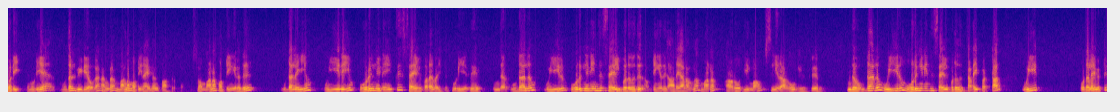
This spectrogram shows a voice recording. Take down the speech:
மொழி என்னுடைய முதல் வீடியோவில் நம்ம மனம் அப்படின்னா என்னன்னு பார்த்துருப்போம் ஸோ மனம் அப்படிங்கிறது உடலையும் உயிரையும் ஒருங்கிணைத்து செயல்பட வைக்கக்கூடியது. இந்த உடலும் உயிரும் ஒருங்கிணைந்து செயல்படுவது அப்படிங்கிறதுக்கு அடையாளம்னா மனம் ஆரோக்கியமாகவும் சீராகவும் இருக்கு. இந்த உடலும் உயிரும் ஒருங்கிணைந்து செயல்படுவது தடைப்பட்டால் உயிர் உடலை விட்டு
